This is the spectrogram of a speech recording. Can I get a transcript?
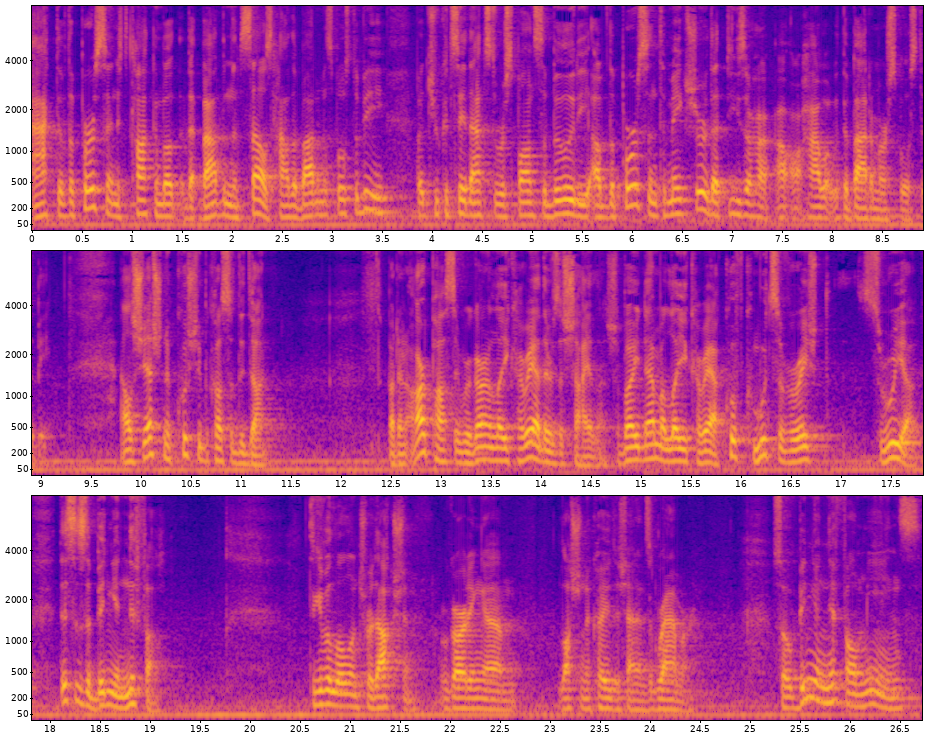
act of the person, it's talking about the badim themselves, how the badim is supposed to be. But you could say that's the responsibility of the person to make sure that these are how, are how the badim are supposed to be. Al sheshna kushi because of the done. But in our pasuk regarding lo yikareya, there's a shaila. Shabai nema lo yikareya kuf kumutza suruya. This is a binyan nifal. To give a little introduction regarding um, lashon hakodesh and its grammar. So binyan nifal means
